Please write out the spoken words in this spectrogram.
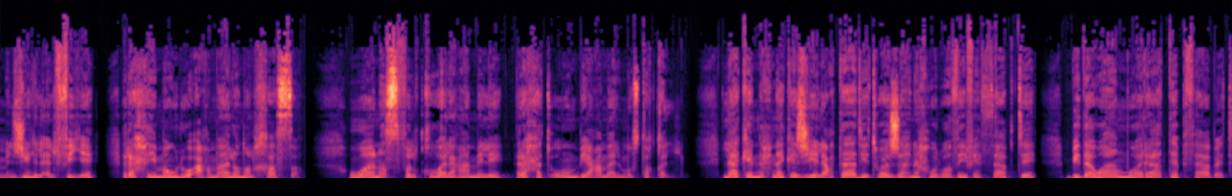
من جيل الألفية رح يمولوا أعمالهم الخاصة ونصف القوى العاملة رح تقوم بعمل مستقل. لكن نحن كجيل اعتاد يتوجه نحو الوظيفة الثابتة بدوام وراتب ثابت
